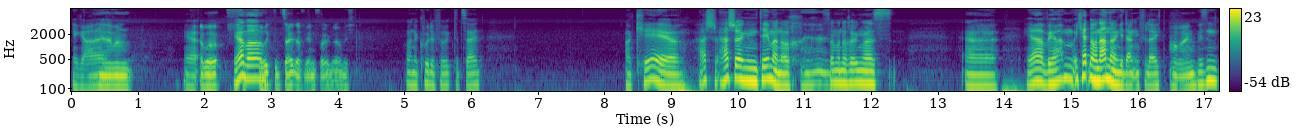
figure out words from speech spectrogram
Egal. Ja, man. Ja. Aber ja, war, verrückte Zeit auf jeden Fall, glaube ich. War eine coole, verrückte Zeit. Okay, hast, hast du irgendein Thema noch? Ja. Sollen wir noch irgendwas? Äh, ja, wir haben. Ich hätte noch einen anderen Gedanken vielleicht. Hau rein. Wir sind.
